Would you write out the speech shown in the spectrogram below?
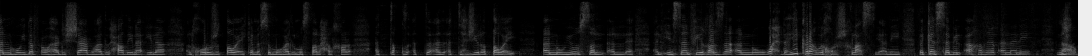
أنه يدفعوا هذا الشعب وهذه الحاضنة إلى الخروج الطوعي كما سموه هذا المصطلح الخر... التق... الت- التهجير الطوعي. أنه يوصل ال... الإنسان في غزة أنه وحده يكره ويخرج خلاص. يعني ما كان سبيل آخر غير أنني نهرب.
